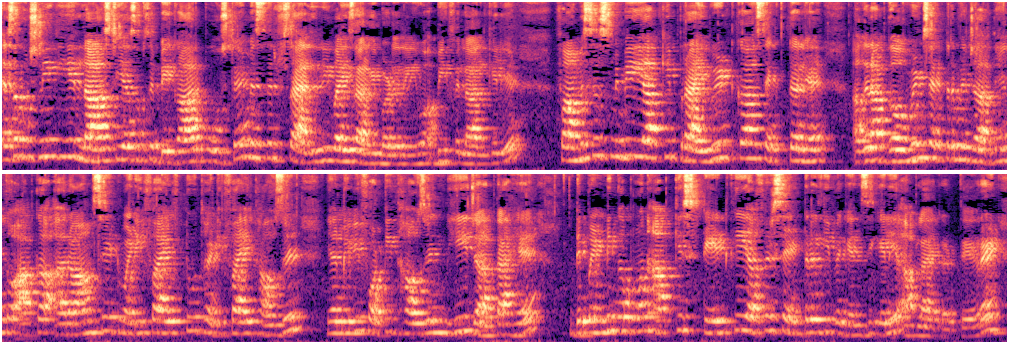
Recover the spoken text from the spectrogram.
ऐसा कुछ नहीं कि ये लास्ट या सबसे बेकार पोस्ट है। मैं सिर्फ़ सैलरी वाइज आगे बढ़ रही हूँ अभी फ़िलहाल के लिए। फार्मासिस्ट में भी ये आपकी प्राइवेट का सेक्टर है। अगर आप गवर्नमेंट सेक्टर में जाते हैं तो आपका आराम से 25 टू 35,000 या मे बी 40,000 भी जाता है डिपेंडिंग अपॉन आपकी स्टेट की या फिर सेंट्रल की वैकेंसी के लिए अप्लाई करते हैं राइट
